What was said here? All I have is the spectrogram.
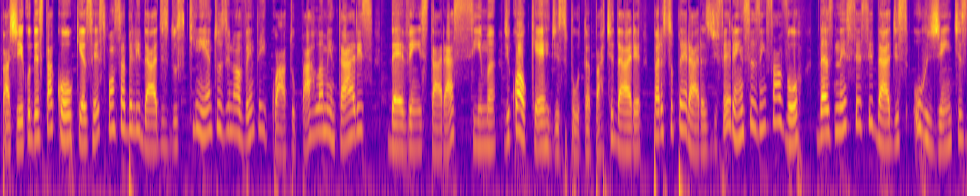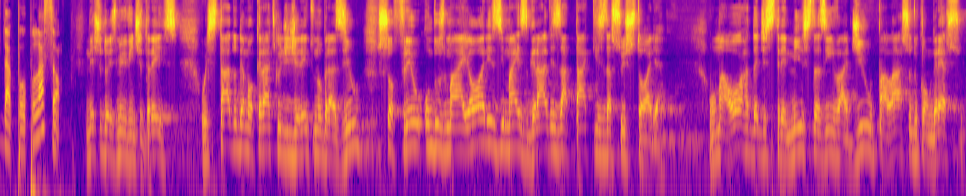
Pacheco destacou que as responsabilidades dos 594 parlamentares devem estar acima de qualquer disputa partidária para superar as diferenças diferenças em favor das necessidades urgentes da população. Neste 2023, o Estado Democrático de Direito no Brasil sofreu um dos maiores e mais graves ataques da sua história. Uma horda de extremistas invadiu o Palácio do Congresso,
